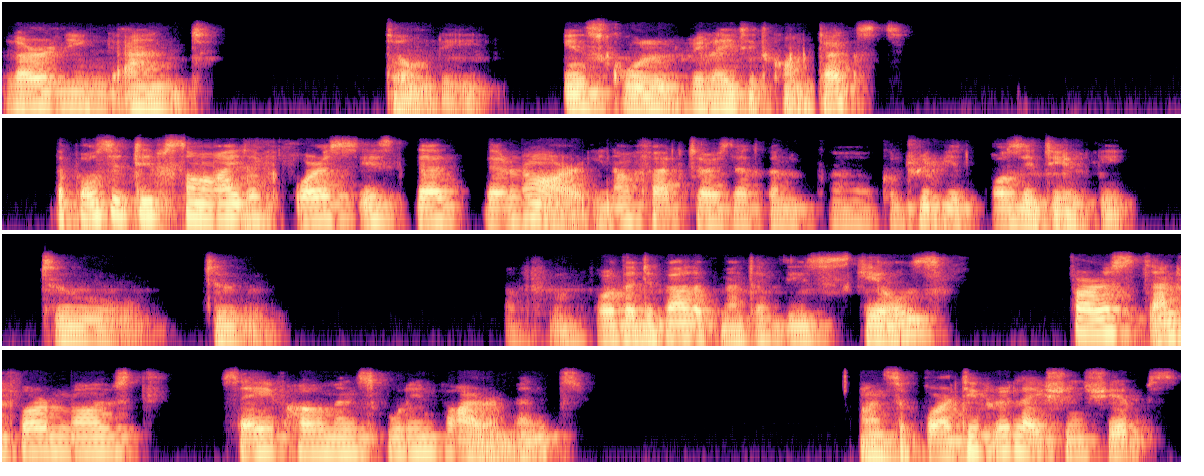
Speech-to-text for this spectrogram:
learning and only in school related contexts. The positive side, of course, is that there are enough factors that can uh, contribute positively to, to for the development of these skills. First and foremost, safe home and school environment, and supportive relationships,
